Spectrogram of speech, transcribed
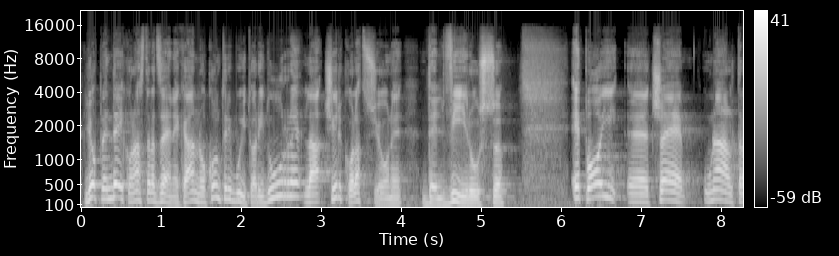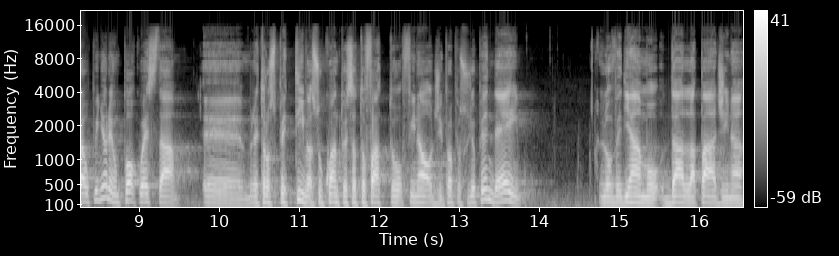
gli Open Day con AstraZeneca hanno contribuito a ridurre la circolazione del virus. E poi eh, c'è un'altra opinione, un po' questa eh, retrospettiva su quanto è stato fatto fino ad oggi proprio sugli Open Day, lo vediamo dalla pagina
